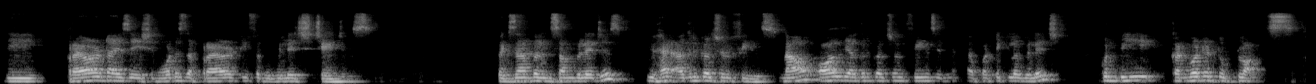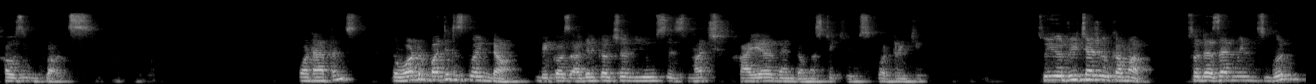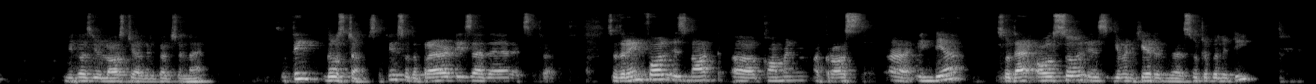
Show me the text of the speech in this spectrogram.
The prioritization, what is the priority for the village changes. For example, in some villages, you had agricultural fields. Now, all the agricultural fields in a particular village could be converted to plots, housing plots. What happens? The water budget is going down because agricultural use is much higher than domestic use for drinking. So your recharge will come up. So does that mean it's good? Because you lost your agricultural land. So think those terms, okay? So the priorities are there, etc. So the rainfall is not uh, common across uh, India. So that also is given here in the suitability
